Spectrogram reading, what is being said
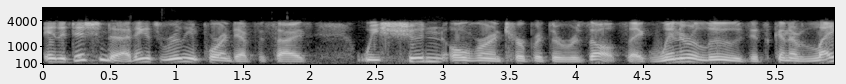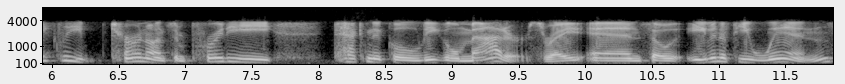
in addition to that, I think it's really important to emphasize we shouldn't overinterpret the results. Like win or lose, it's going to likely turn on some pretty technical legal matters, right? And so even if he wins,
